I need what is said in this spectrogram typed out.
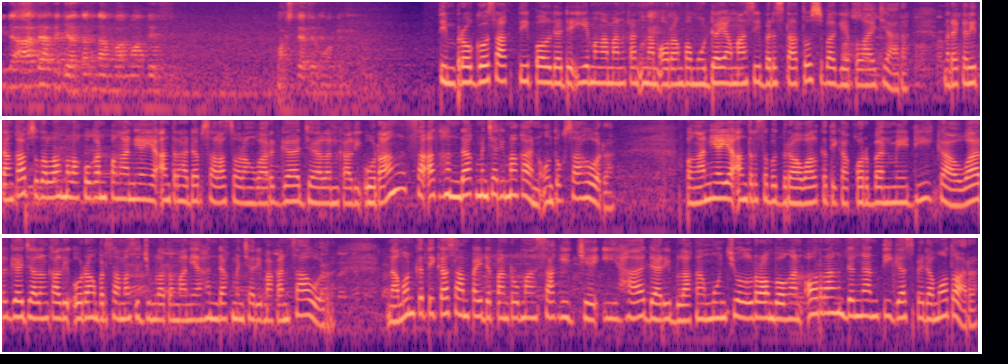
Tidak ada kejahatan tanpa motif. Pasti ada motif. Tim Progo Sakti Polda DIY mengamankan enam orang pemuda yang masih berstatus sebagai pelajar. Mereka ditangkap setelah melakukan penganiayaan terhadap salah seorang warga Jalan Kaliurang saat hendak mencari makan untuk sahur. Penganiayaan tersebut berawal ketika korban Medika, warga Jalan Kaliurang bersama sejumlah temannya hendak mencari makan sahur. Namun ketika sampai depan rumah sakit JIH dari belakang muncul rombongan orang dengan tiga sepeda motor.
